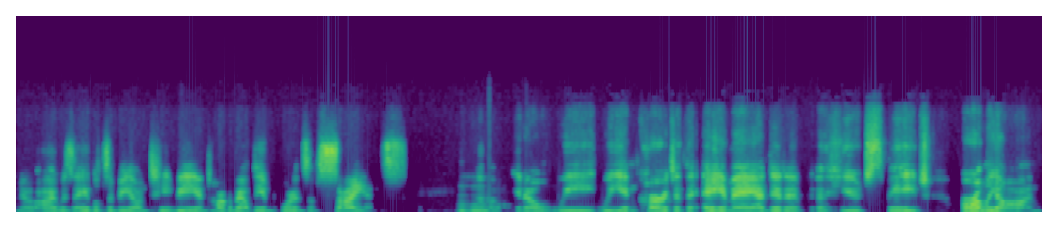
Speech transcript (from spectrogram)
You know, I was able to be on TV and talk about the importance of science Mm-hmm. Uh, you know, we we encourage at the AMA. I did a, a huge speech early on,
